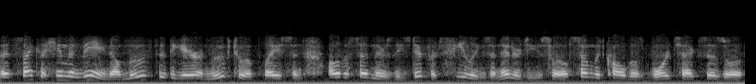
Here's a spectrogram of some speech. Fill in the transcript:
It's like a human being. They'll move through the air and move to a place, and all of a sudden there's these different feelings and energies. So some would call those vortexes, or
